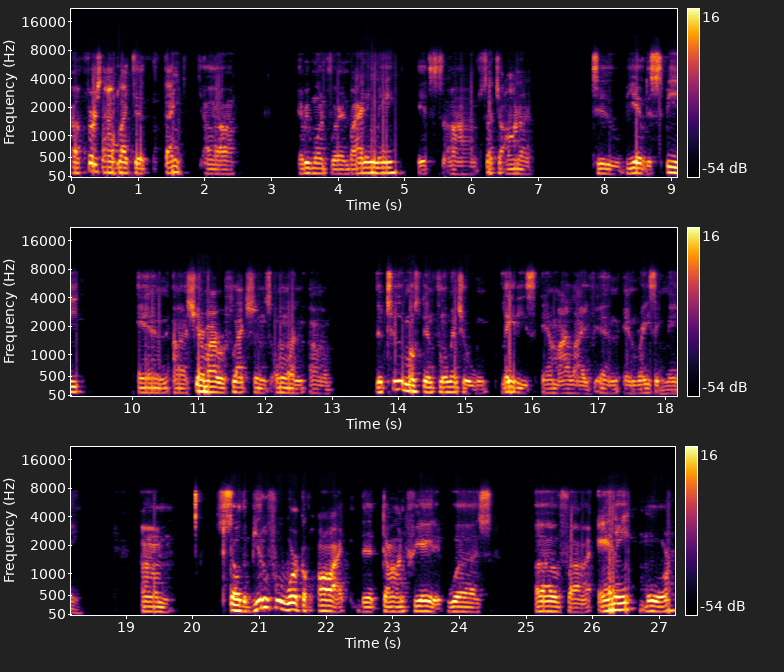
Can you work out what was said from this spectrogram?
Uh, first, I'd like to thank uh, everyone for inviting me. It's um, such an honor to be able to speak and uh, share my reflections on um, the two most influential ladies in my life in, in raising me. Um, so the beautiful work of art that Dawn created was of uh, Annie Moore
